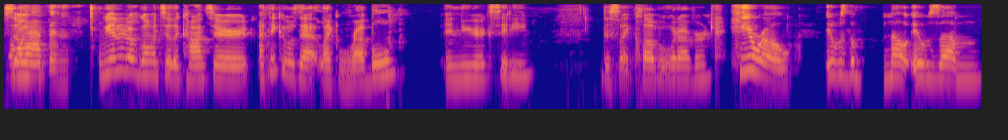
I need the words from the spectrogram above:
what So happened? we ended up going to the concert. I think it was at like Rebel in New York City, this like club or whatever. Hero. It was the no, it was um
